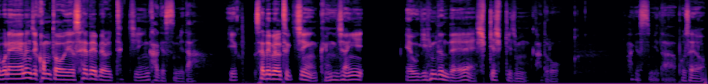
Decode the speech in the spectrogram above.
이번에는 이제 컴퓨터의 세대별 특징 가겠습니다. 이 세대별 특징 굉장히 외우기 힘든데 쉽게 쉽게 좀 가도록 하겠습니다. 보세요.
